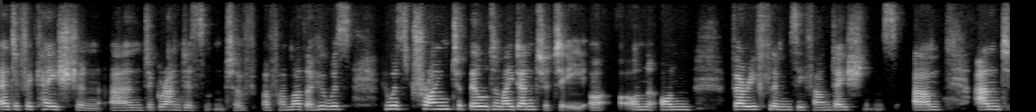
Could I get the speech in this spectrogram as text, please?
edification and aggrandizement of, of her mother, who was who was trying to build an identity on on, on very flimsy foundations, um, and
